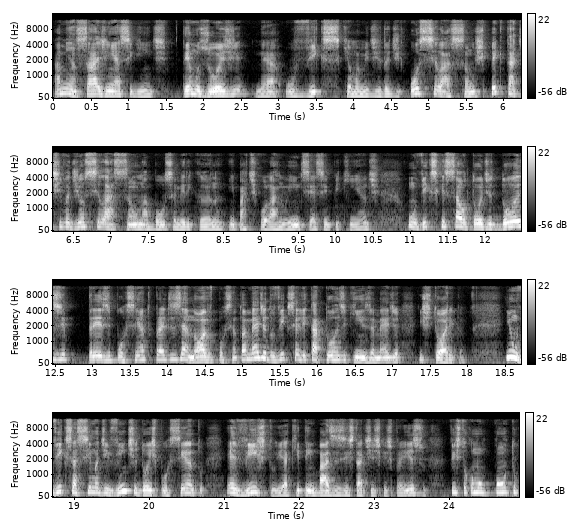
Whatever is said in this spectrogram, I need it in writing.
A mensagem é a seguinte: temos hoje né, o VIX, que é uma medida de oscilação, expectativa de oscilação na Bolsa Americana, em particular no índice SP 500. Um VIX que saltou de 12, 13% para 19%. A média do VIX é ali 14, 15, a média histórica. E um VIX acima de 22% é visto, e aqui tem bases estatísticas para isso, visto como um ponto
